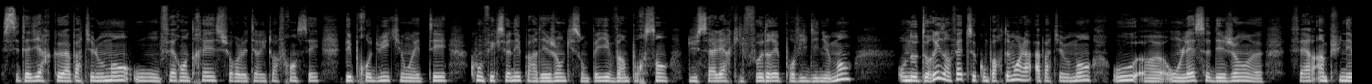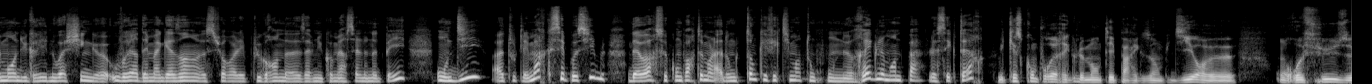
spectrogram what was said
C'est-à-dire qu'à partir du moment où on fait rentrer sur le territoire français des produits qui ont été confectionnés par des gens qui sont payés 20% du salaire qu'il faudrait pour vivre dignement, on autorise en fait ce comportement-là à partir du moment où euh, on laisse des gens euh, faire impunément du greenwashing, euh, ouvrir des magasins sur les plus grandes avenues commerciales de notre pays. On dit à toutes les marques c'est possible d'avoir ce comportement-là. Donc tant qu'effectivement tant qu'on ne réglemente pas le secteur. Mais qu'est-ce qu'on pourrait réglementer par exemple? Dire on refuse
